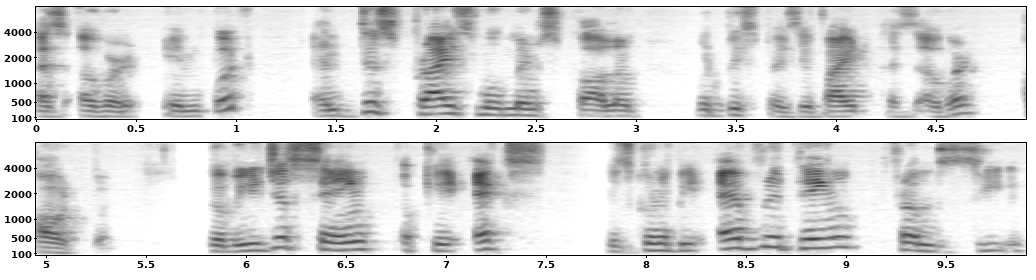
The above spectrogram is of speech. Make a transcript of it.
as our input. And this price movements column would be specified as our output. So we're just saying, okay, X is going to be everything from, z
